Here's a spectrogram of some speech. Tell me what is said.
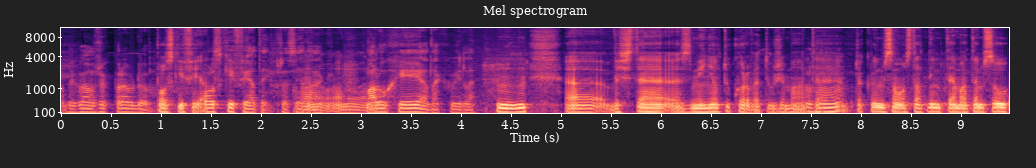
abych vám řekl pravdu, Polský Fiat. polský Fiaty, přesně Ano, tak. ano, ano. Maluchy a takovýhle. Eh, Vy jste zmínil tu korvetu, že máte. Uh-huh. Takovým samostatným tématem jsou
